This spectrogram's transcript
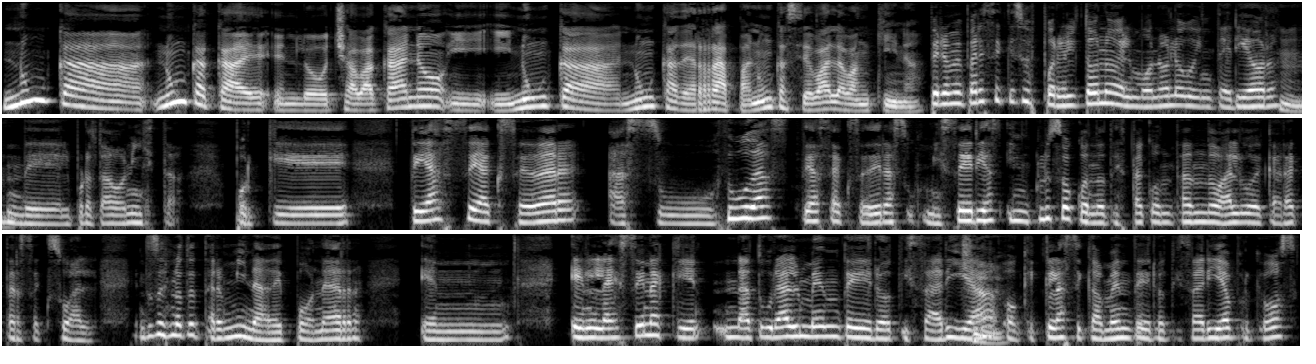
nunca, nunca cae en lo chabacano y, y nunca, nunca derrapa, nunca se va a la banquina. Pero me parece que eso es por el tono del monólogo interior Hmm. del protagonista, porque te hace acceder a sus dudas, te hace acceder a sus miserias, incluso cuando te está contando algo de carácter sexual. Entonces no te termina de poner en, en la escena que naturalmente erotizaría Sí. o que clásicamente erotizaría, porque vos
